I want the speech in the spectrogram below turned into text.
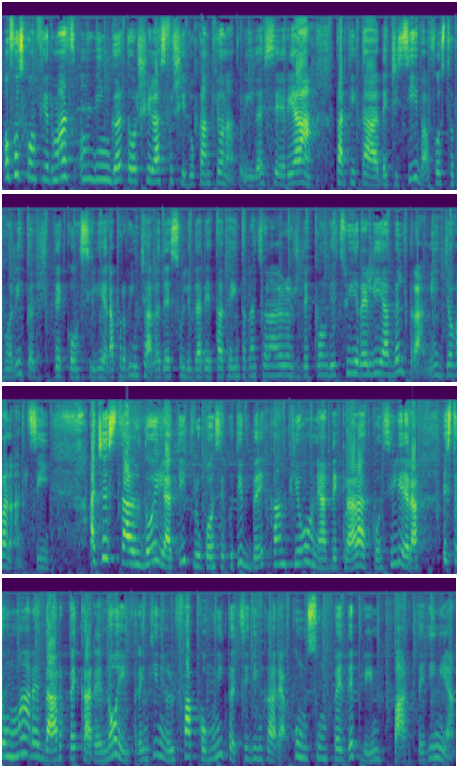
au fost confirmați învingători și la sfârșitul campionatului de Serie A. Partita decisivă a fost urmărită și de consiliera provincială de solidaritate internațională și de conviețuire Lia Beltrami Giovananzi. Acest al doilea titlu consecutiv de campione, a declarat consiliera, este un mare dar pe care noi, trentinii, îl fac comunității din care acum sunt pe deplin parte din ea.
